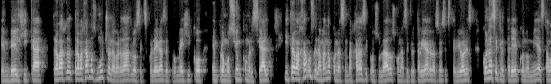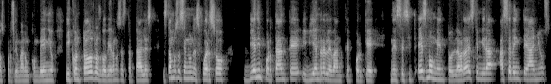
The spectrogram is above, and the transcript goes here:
en Bélgica. trabajamos mucho, la verdad, los ex colegas de ProMéxico en promoción comercial y trabajamos de la mano con las embajadas y consulados, con la Secretaría de Relaciones Exteriores, con la Secretaría de Economía. Estamos por firmar un convenio y con todos los gobiernos estatales. Estamos haciendo un esfuerzo bien importante y bien relevante porque es momento. La verdad es que, mira, hace 20 años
